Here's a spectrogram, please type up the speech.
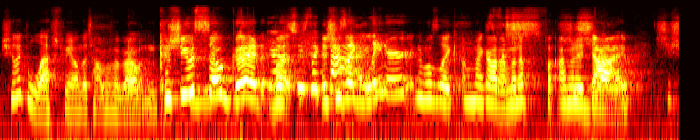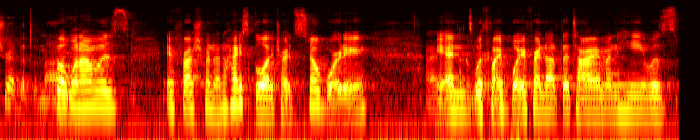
she like left me on the top of a mountain because she was so good. But she's like, and she's like later, and I was like, oh my god, I'm gonna, fu- I'm gonna die. shredded- She shredded the knot. But when I was a freshman in high school, I tried snowboarding. I- and with hard. my boyfriend at the time, and he was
